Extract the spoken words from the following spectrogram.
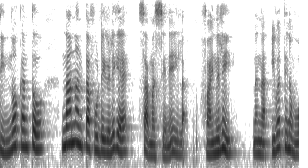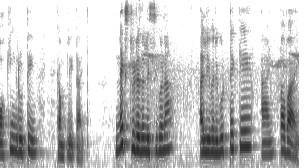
ತಿನ್ನೋಕ್ಕಂತೂ ನನ್ನಂಥ ಫುಡ್ಡಿಗಳಿಗೆ ಸಮಸ್ಯೆನೇ ಇಲ್ಲ. ಫೈನಲಿ ನನ್ನ ಇವತ್ತಿನ ವಾಕಿಂಗ್ ರೂಟೀನ್ ಕಂಪ್ಲೀಟ್ ಆಯಿತು. ನೆಕ್ಸ್ಟ್ ವಿಡಿಯೋದಲ್ಲಿ ಸಿಗೋಣ. ಅಲ್ಲಿವರೆಗೂ ಟೇಕ್ ಕೇರ್ ಆ್ಯಂಡ್ ಬಾಯ್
